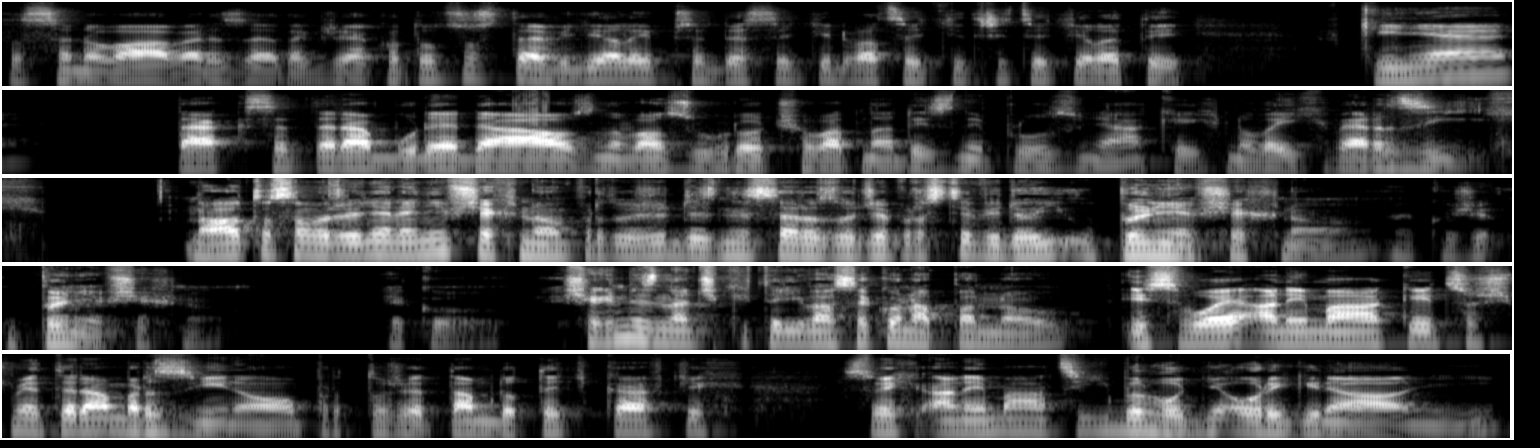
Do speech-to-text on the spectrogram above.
zase nová verze. Takže jako to, co jste viděli před 10, 20, 30 lety v kině, tak se teda bude dál znova zúročovat na Disney Plus v nějakých nových verzích. No a to samozřejmě není všechno, protože Disney se rozhodl, že prostě vydojí úplně všechno, jakože úplně všechno. Jako všechny značky, které vás jako napadnou. I svoje animáky, což mě teda mrzí, no, protože tam doteďka v těch svých animácích byl hodně originální,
